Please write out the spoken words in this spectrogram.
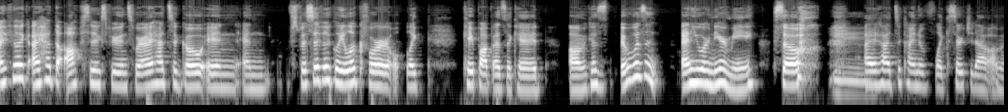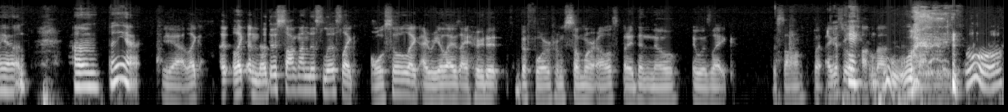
I feel like I had the opposite experience where I had to go in and specifically look for like K-pop as a kid um, because it wasn't anywhere near me. So Mm. I had to kind of like search it out on my own. Um, but yeah. Yeah, like uh, like another song on this list, like also like I realized I heard it before from somewhere else, but I didn't know it was like the song. But I guess we'll Okay. talk about Ooh. the song later. Ooh.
